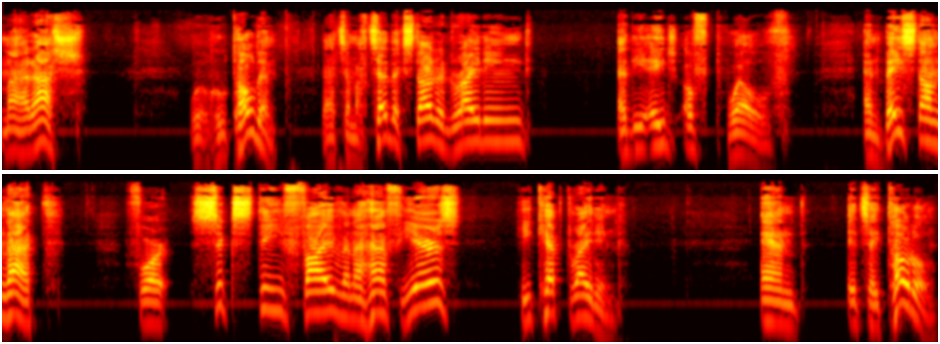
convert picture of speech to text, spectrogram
Maharash, who told him that Tzemach Tzedek started writing at the age of 12. And based on that, for 65 and a half years, he kept writing. And it's a total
